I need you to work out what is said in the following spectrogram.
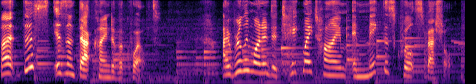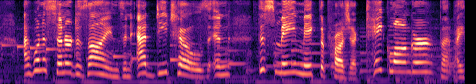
But this isn't that kind of a quilt. I really wanted to take my time and make this quilt special. I want to center designs and add details and this may make the project take longer, but I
